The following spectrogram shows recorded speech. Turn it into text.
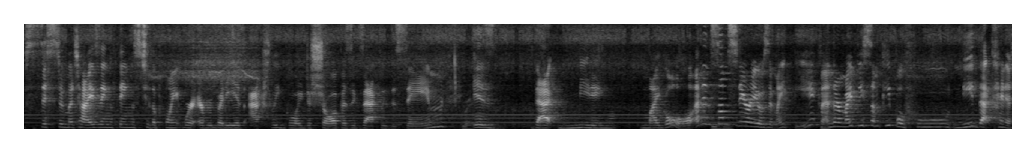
systematizing things to the point where everybody is actually going to show up as exactly the same? Right. Is that meeting my goal? And in some Mm-hmm. scenarios, it might be. And there might be some people who need that kind of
